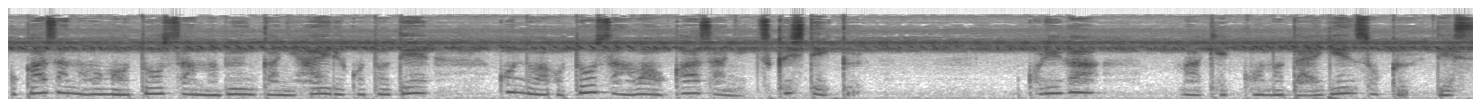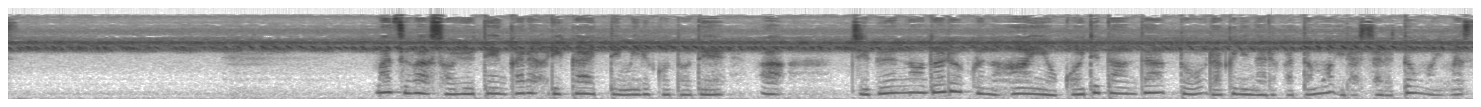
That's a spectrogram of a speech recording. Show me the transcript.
お母さんの方がお父さんの文化に入ることで今度はお父さんはお母さんに尽くしていく。これがまあ、結婚の大原則です。まずはそういう点から振り返ってみることであ自分の努力の範囲を超えてたんだと楽になる方もいらっしゃると思います。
